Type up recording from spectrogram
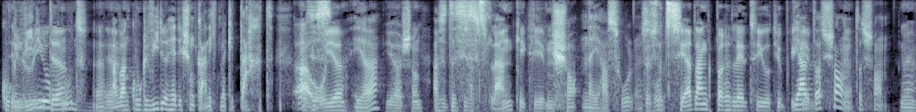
Google Den Video, Reader, gut. Ja. ja. Aber an Google Video hätte ich schon gar nicht mehr gedacht. Ah, Das oh ist- ja. Ja, Ja, schon. also das Das ist lang gegeben. schon, naja, so. Das so hat sehr lang parallel zu YouTube gegeben. ja, das schon, Ja. das schon. Ja.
